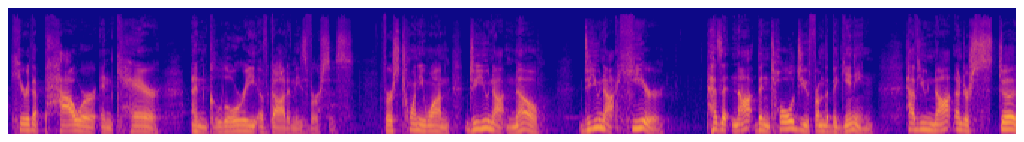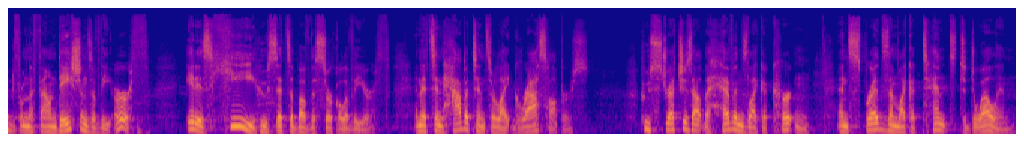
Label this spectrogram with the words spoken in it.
Hear the power and care and glory of God in these verses. Verse 21 Do you not know? Do you not hear? Has it not been told you from the beginning? Have you not understood from the foundations of the earth? It is He who sits above the circle of the earth, and its inhabitants are like grasshoppers, who stretches out the heavens like a curtain and spreads them like a tent to dwell in,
